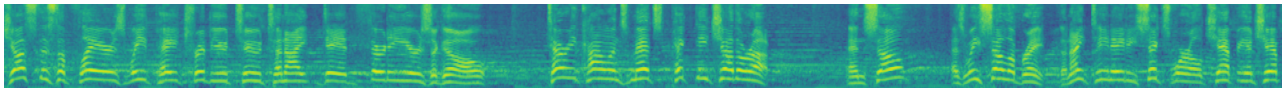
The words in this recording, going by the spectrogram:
Just as the players we pay tribute to tonight did 30 years ago, Terry Collins Mets picked each other up. And so, as we celebrate the 1986 World Championship,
